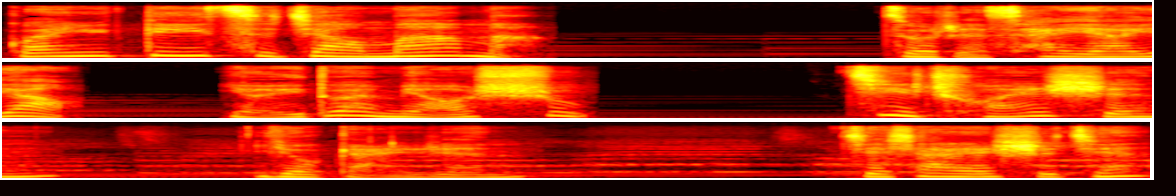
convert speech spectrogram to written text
关于第一次叫妈妈。作者蔡瑶瑶有一段描述，既传神又感人。接下来时间，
